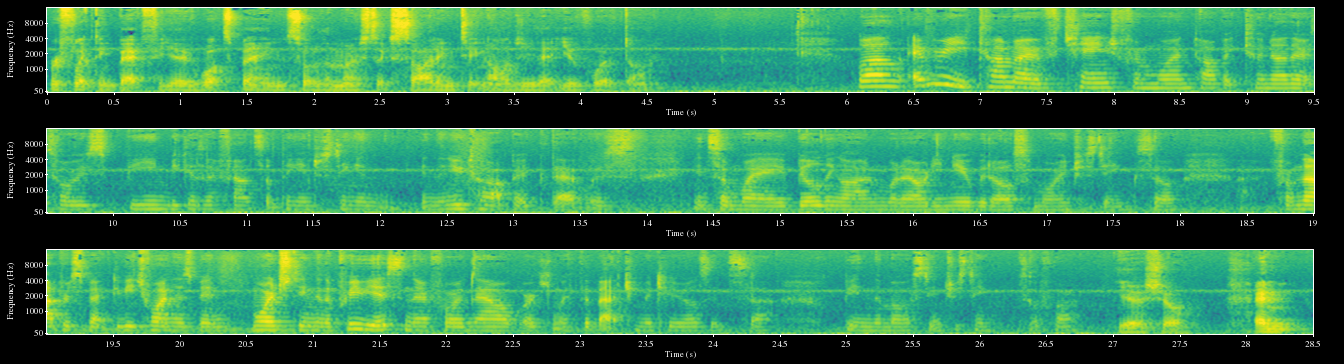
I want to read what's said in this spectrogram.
reflecting back for you, what's been sort of the most exciting technology that you've worked on? Well, every time I've changed from one topic to another, it's always been because I found something interesting in, in the new topic that was in some way building on what I already knew, but also more interesting. So from that perspective, each one has been more interesting than the previous, and therefore now working with the battery materials, it's uh, been the most interesting so far. Yeah, sure. And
